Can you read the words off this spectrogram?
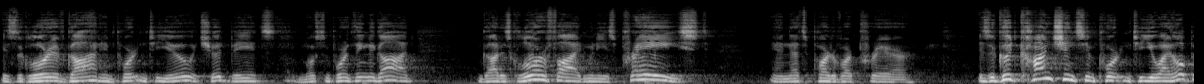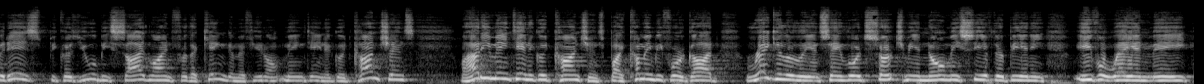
Is the glory of God important to you? It should be. It's the most important thing to God. God is glorified when He is praised, and that's part of our prayer. Is a good conscience important to you? I hope it is, because you will be sidelined for the kingdom if you don't maintain a good conscience. Well, how do you maintain a good conscience? By coming before God regularly and saying, Lord, search me and know me, see if there be any evil way in me,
